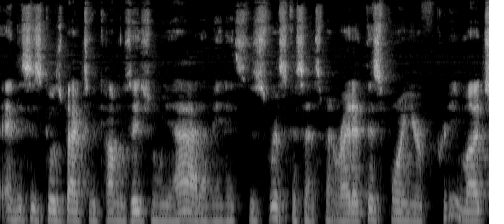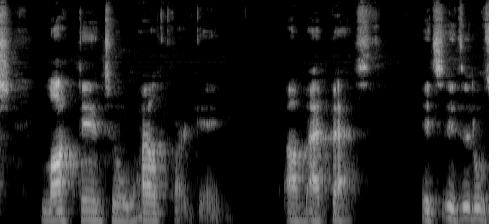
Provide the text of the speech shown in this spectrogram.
and this is goes back to the conversation we had. I mean, it's this risk assessment, right? At this point, you're pretty much locked into a wild card game, um, at best. It's it's it'll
